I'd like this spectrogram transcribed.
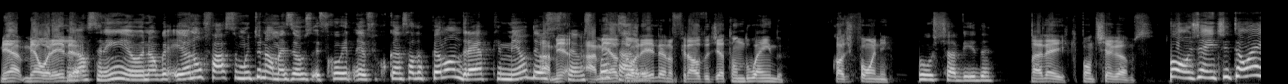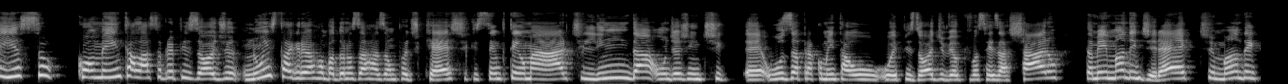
Minha, minha orelha. Nossa, nem eu. Eu não, eu não faço muito, não, mas eu, eu fico, eu fico cansada pelo André, porque, meu Deus do céu, as minhas orelhas no final do dia estão doendo. Por causa de fone. Puxa vida. Olha aí, que ponto chegamos. Bom, gente, então é isso. Comenta lá sobre o episódio no Instagram, arroba Donos da Razão Podcast, que sempre tem uma arte linda onde a gente é, usa para comentar o, o episódio ver o que vocês acharam. Também mandem direct, mandem,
